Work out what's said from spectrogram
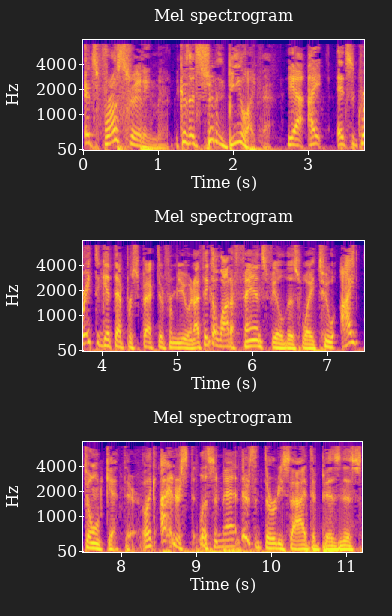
it's frustrating, man, because it shouldn't be like that. Yeah, I it's great to get that perspective from you, and I think a lot of fans feel this way too. I don't get there. Like I understand. Listen, man, there's a dirty side to business,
